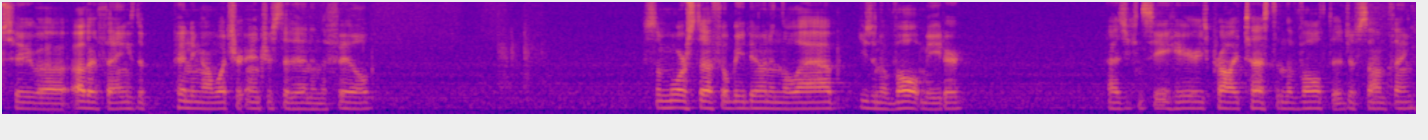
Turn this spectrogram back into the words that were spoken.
to uh, other things depending on what you're interested in in the field. Some more stuff you'll be doing in the lab using a voltmeter. As you can see here, he's probably testing the voltage of something.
